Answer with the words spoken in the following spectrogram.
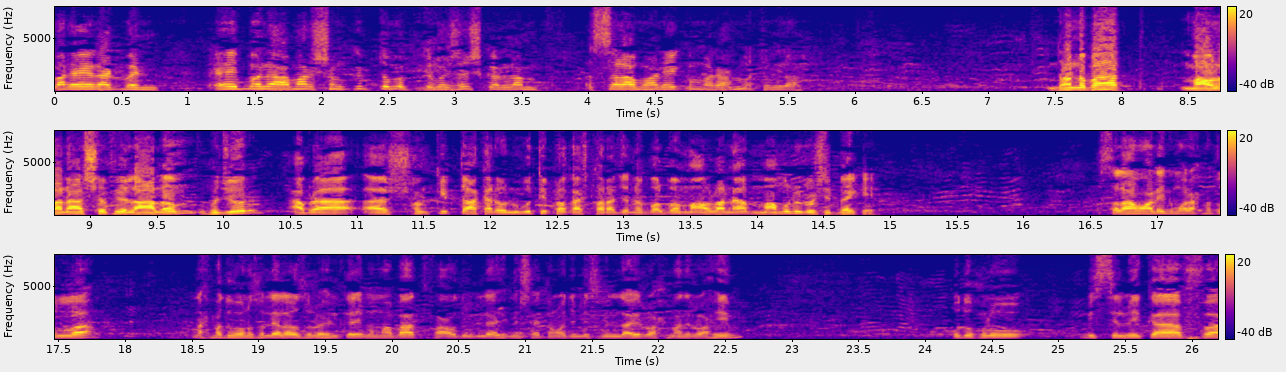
বাড়িয়ে রাখবেন। এই বলে আমার সংক্ষিপ্ত বক্তব্য শেষ করলাম। আসসালামু আলাইকুম রহমতুল্লাহ। ধন্যবাদ। মাওলানা শফিউল আলম, হুজুর, আমরা সংক্ষিপ্ত আকার অনুভূতি প্রকাশ করার জন্য বলব মাওলানা মামুনুর রশিদ ভাইকে। আসসালামু আলাইকুম রহমতুল্লাহ নাহমাদু অনুসল্লি আল্লাহ রসুল করিম আমাবাদ ফাউদুল্লাহিন শাইতান বিসমিল্লাহ রহমান রহিম। উদুকুলু বিসিলমি কাফা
